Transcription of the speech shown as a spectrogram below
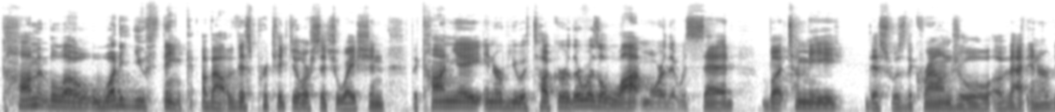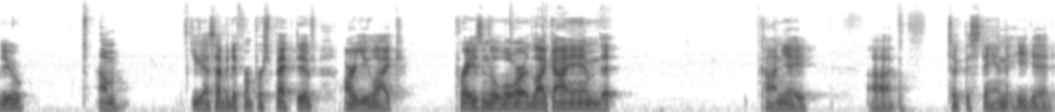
comment below what do you think about this particular situation the kanye interview with tucker there was a lot more that was said but to me this was the crown jewel of that interview um you guys have a different perspective are you like praising the lord like i am that kanye uh, took the stand that he did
